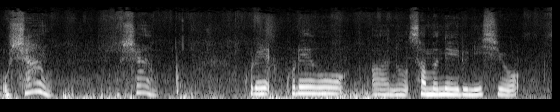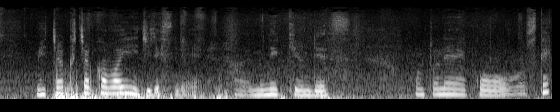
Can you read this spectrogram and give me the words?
おしゃんおしゃん。これこれをあのサムネイルにしよう。めちゃくちゃ可愛い字ですね、はい、胸キュンです。本当ねこうステッ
